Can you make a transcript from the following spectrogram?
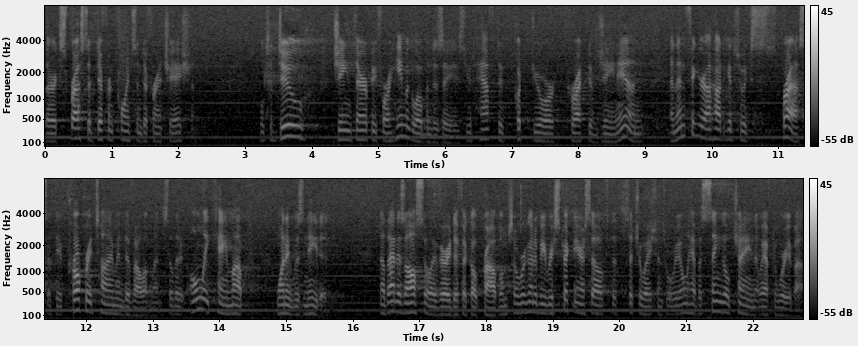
that are expressed at different points in differentiation. Well, to do gene therapy for a hemoglobin disease, you'd have to put your corrective gene in and then figure out how to get to express at the appropriate time in development so that it only came up when it was needed. Now that is also a very difficult problem, so we're going to be restricting ourselves to situations where we only have a single chain that we have to worry about.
